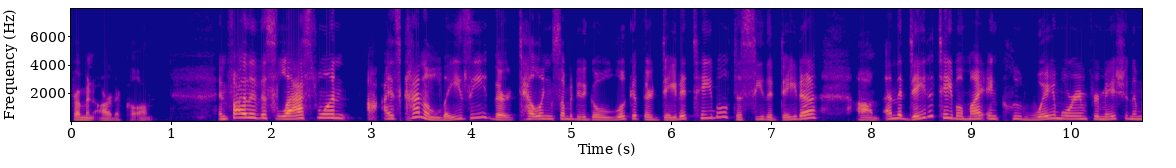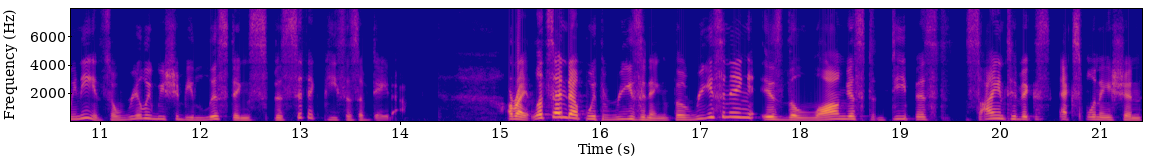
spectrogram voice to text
from an article. And finally, this last one is kind of lazy. They're telling somebody to go look at their data table to see the data. Um, and the data table might include way more information than we need. So, really, we should be listing specific pieces of data. All right, let's end up with reasoning. The reasoning is the longest, deepest scientific explanation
